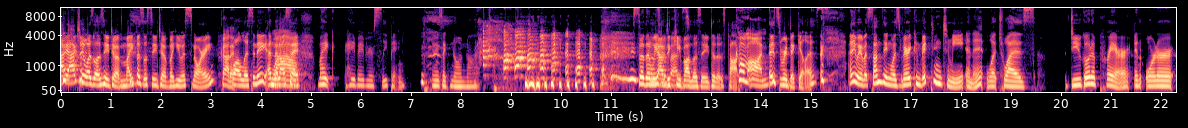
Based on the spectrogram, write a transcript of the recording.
I actually was listening to it. Mike was listening to it, but he was snoring. Got it. While listening. And then I'll say, Mike, hey, babe, you're sleeping. And he's like, no, I'm not. so then we have the to keep on listening to this talk. Come on. It's ridiculous. anyway, but something was very convicting to me in it, which was do you go to prayer in order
